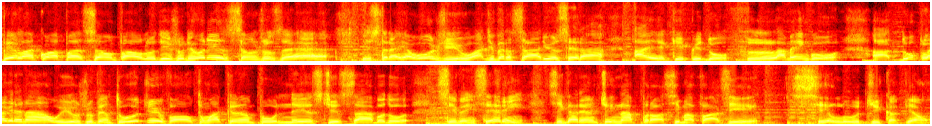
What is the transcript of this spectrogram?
Pela Copa São Paulo de Juniores, São José. Estreia hoje, o adversário será a equipe do Flamengo. A dupla Grenal e o Juventude voltam a campo neste sábado. Se vencerem, se garantem na próxima fase. Selo de campeão.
